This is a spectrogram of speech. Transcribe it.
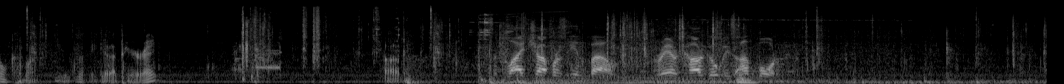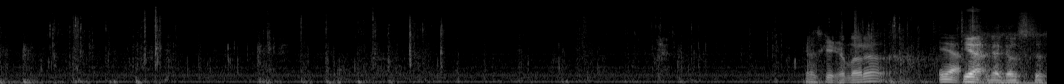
Oh, come on. Let me get up here, right? God. Supply choppers inbound. Rare cargo is on board. You guys get your loadout? Yeah. Yeah, I got ghosted.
